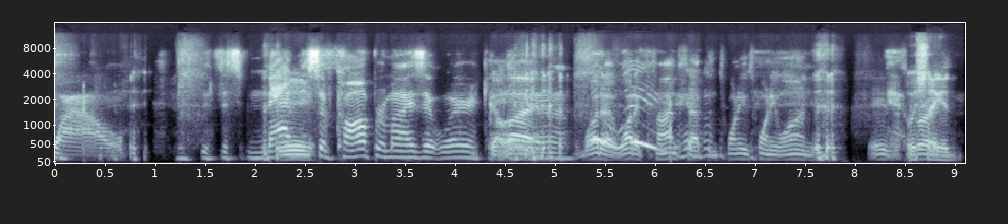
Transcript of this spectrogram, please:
wow. it's this madness Jeez. of compromise at work. God. you know? What a what a concept in 2021. Jesus I wish I could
